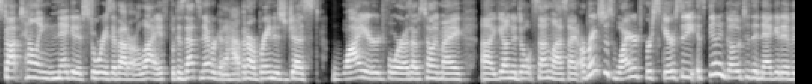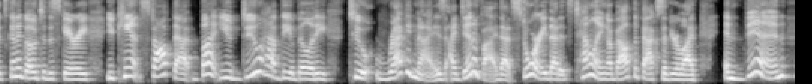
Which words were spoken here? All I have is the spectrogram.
stop telling negative stories about our life because that's never going to happen. Our brain is just wired for, as I was telling my uh, young adult son last night, our brain's just wired for scarcity. It's going to go to the negative. It's going to go to the scary. You can't stop that, but you do have the ability to recognize, identify that story that it's telling about the facts of your life. And then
